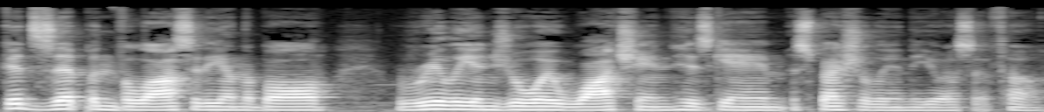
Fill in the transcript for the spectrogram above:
good zip and velocity on the ball. Really enjoy watching his game, especially in the USFL.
